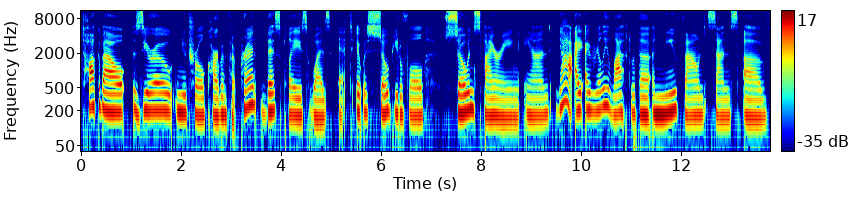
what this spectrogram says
talk about zero neutral carbon footprint, this place was it. It was so beautiful, so inspiring. And yeah, I, I really left with a, a newfound sense of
